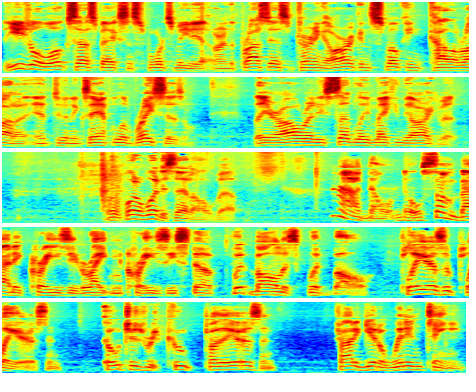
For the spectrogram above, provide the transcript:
The usual woke suspects in sports media are in the process of turning Oregon smoking Colorado into an example of racism. They are already suddenly making the argument. What, what, what is that all about? I don't know. Somebody crazy writing crazy stuff. Football is football. Players are players, and coaches recruit players and try to get a winning team.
